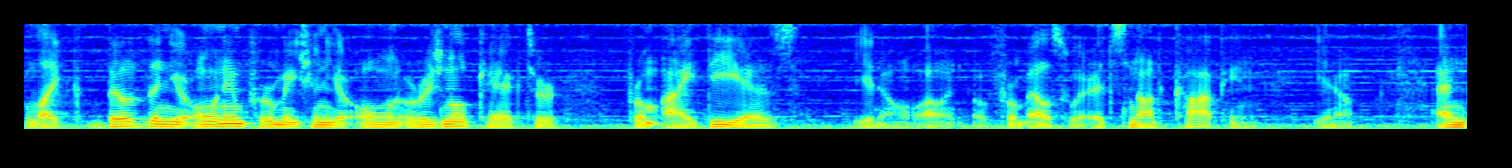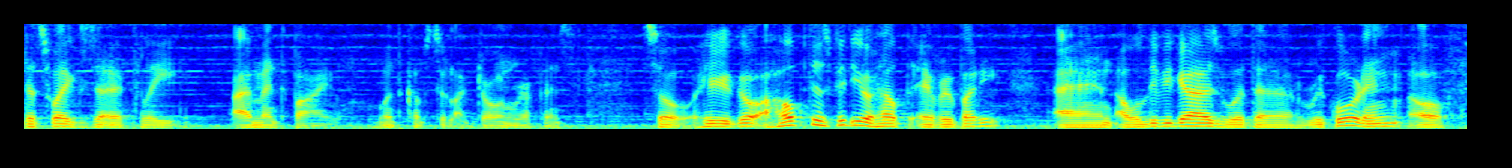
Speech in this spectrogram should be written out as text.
like building your own information, your own original character from ideas, you know, from elsewhere. It's not copying, you know, and that's what exactly I meant by when it comes to like drawing reference. So here you go. I hope this video helped everybody, and I will leave you guys with a recording of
